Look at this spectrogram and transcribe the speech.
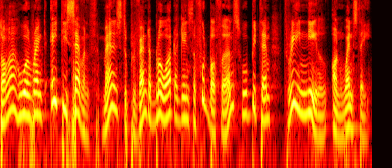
Tonga, who were ranked 87th, managed to prevent a blowout against the Football Ferns, who beat them 3 0 on Wednesday.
